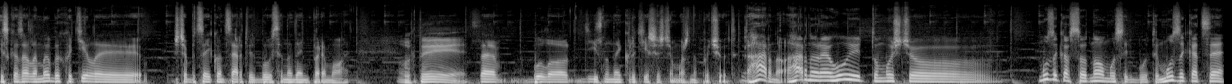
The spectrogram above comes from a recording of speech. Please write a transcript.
і сказали, ми би хотіли щоб цей концерт відбувся на день перемоги. Ух ти. Це було дійсно найкрутіше, що можна почути. Гарно, гарно реагують, тому що музика все одно мусить бути. Музика це,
